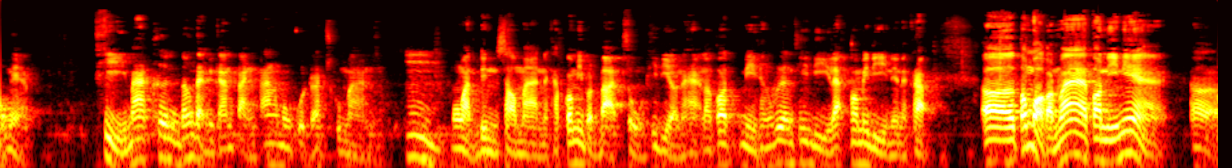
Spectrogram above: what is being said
กเนี่ย ถี่มากขึ้นตั้งแต่มีการแต่งตั้งมงกุฎราชกุมารอืมมงวัดบินซาลมานนะครับก็มีบทบาทสูงทีเดียวนะฮะแล้วก็มีทั้งเรื่องที่ดีและก็ไม่ดีเนี่ยนะครับเอ่อต้องบอกก่อนว่าตอนนี้เนี่ยเอ่อ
